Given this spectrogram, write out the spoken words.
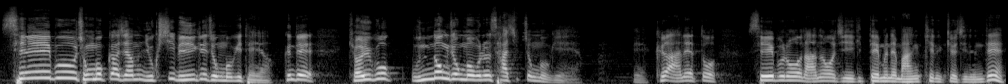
세부 종목까지 하면 61개 종목이 돼요. 근데 결국 운동 종목으로는 40 종목이에요. 예, 그 안에 또 세부로 나누어지기 때문에 많게 느껴지는데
